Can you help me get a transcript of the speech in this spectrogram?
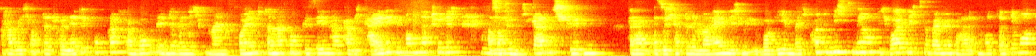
habe ich auf der Toilette verbracht. Am Wochenende, wenn ich meinen Freund danach noch gesehen habe, habe ich keine genommen natürlich. Mhm. Das war für mich ganz schlimm. Da, also ich habe dann immer heimlich mich übergeben, weil ich konnte nichts mehr, ich wollte nichts mehr bei mir behalten, weil ich dann immer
